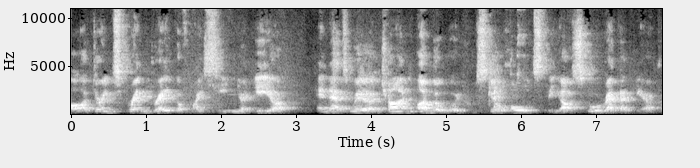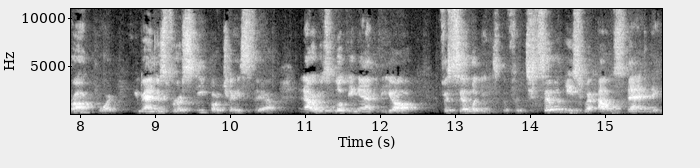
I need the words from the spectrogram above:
uh, during spring break of my senior year, and that's where John Underwood, who still holds the uh, school record here at Brockport, he ran his first steeplechase there. And I was looking at the uh, facilities. The facilities were outstanding,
